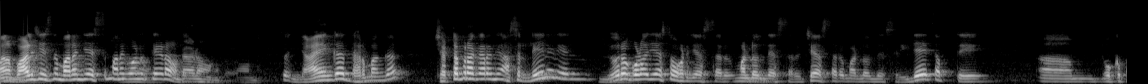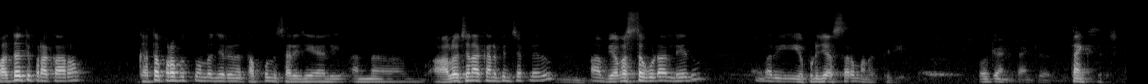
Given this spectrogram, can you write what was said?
మనం వాళ్ళు చేసిన మనం చేస్తే మనకి వాళ్ళకి తేడా ఉండదు. సో న్యాయంగా ధర్మంగా చట్ట ప్రకారం అసలు లేనే లేదు. ఎవరో గొడవ చేస్తే ఒకటి చేస్తారు మళ్ళీ వదిలేస్తారు చేస్తారు మళ్ళీ వదిలేస్తారు ఇదే తప్పితే ఒక పద్ధతి ప్రకారం గత ప్రభుత్వంలో జరిగిన తప్పులు సరిచేయాలి అన్న ఆలోచన కనిపించట్లేదు. ఆ వ్యవస్థ కూడా లేదు. మరి ఎప్పుడు చేస్తారో మనకు తెలియదు. ఓకే అండి. Thank you thank you Suresh గారు.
